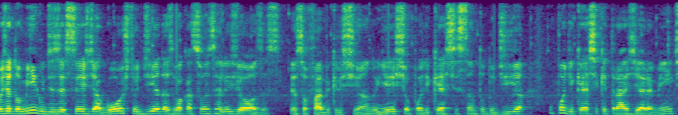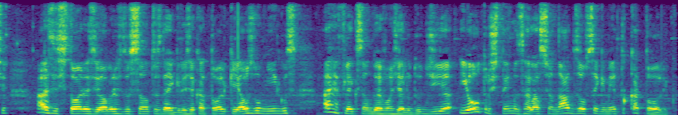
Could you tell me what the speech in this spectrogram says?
Hoje é domingo, 16 de agosto, dia das vocações religiosas. Eu sou Fábio Cristiano e este é o podcast Santo do Dia, um podcast que traz diariamente as histórias e obras dos santos da Igreja Católica e aos domingos a reflexão do Evangelho do dia e outros temas relacionados ao segmento católico.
